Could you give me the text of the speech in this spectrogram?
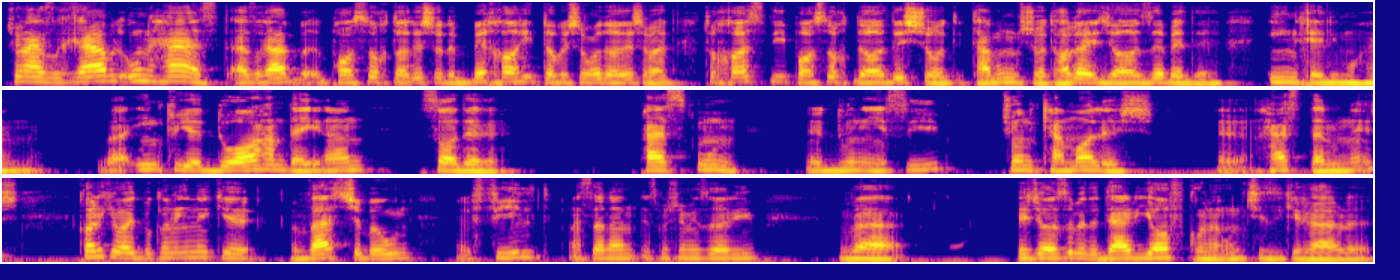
چون از قبل اون هست از قبل پاسخ داده شده بخواهید تا به شما داده شود. تو خواستی پاسخ داده شد تموم شد. حالا اجازه بده. این خیلی مهمه. و این توی دعا هم دقیقا صادقه. پس اون دونی سیب چون کمالش هست درونش کاری که باید بکنه اینه که وصل به اون فیلد مثلا اسمشو می‌ذاریم و اجازه بده دریافت کنه اون چیزی که قراره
